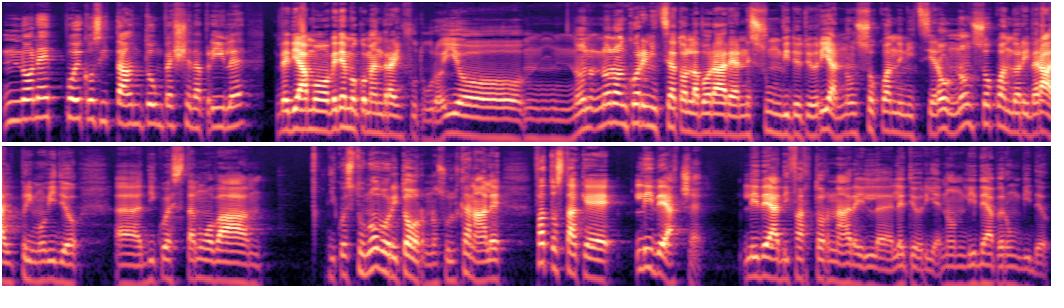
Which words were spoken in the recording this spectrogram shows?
non è poi così tanto un pesce d'aprile. Vediamo, vediamo come andrà in futuro. Io mm, non, non, ho ancora iniziato a lavorare a nessun video teoria, non so quando inizierò, non so quando arriverà il primo video eh, di questa nuova... di questo nuovo ritorno sul canale. Fatto sta che l'idea c'è l'idea di far tornare il, le teorie, non l'idea per un video.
